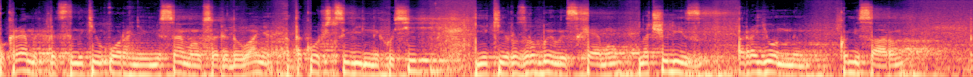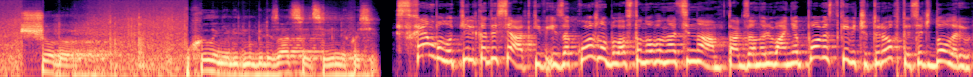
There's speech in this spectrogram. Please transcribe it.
окремих представників органів місцевого самоврядування, а також цивільних осіб, які розробили схему на чолі з районним комісаром щодо ухилення від мобілізації цивільних осіб. Було кілька десятків, і за кожну була встановлена ціна. Так, за анулювання повістки від 4 тисяч доларів,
